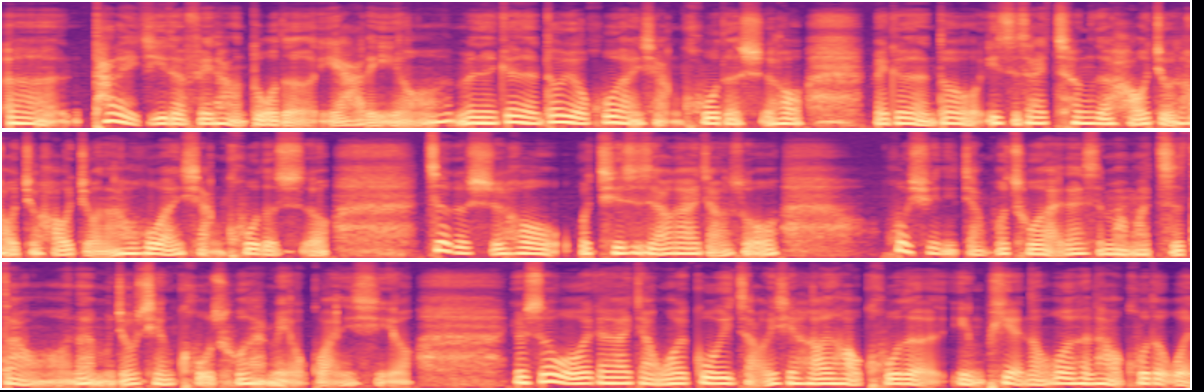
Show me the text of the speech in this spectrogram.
呃，他累积的非常多的压力哦。每个人都有忽然想哭的时候，每个人都有一直在撑着好久好久好久，然后忽然想哭的时候。这个时候，我其实只要跟他讲说，或许你讲不出来，但是妈妈知道哦。那我们就先哭出来没有关系哦。有时候我会跟他讲，我会故意找一些很好哭的影片哦，或者很好哭的文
